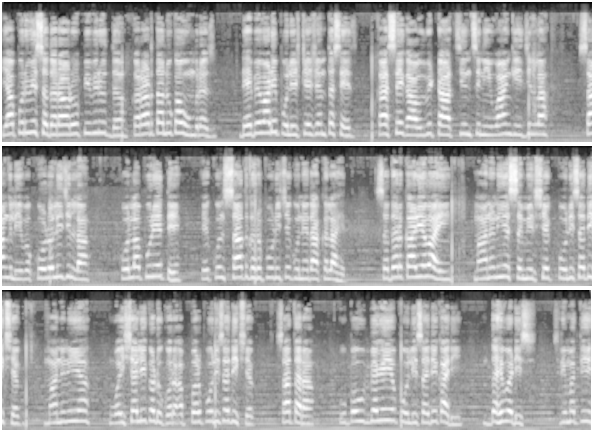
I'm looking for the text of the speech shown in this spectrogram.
यापूर्वी सदर आरोपी विरुद्ध कराड तालुका उमरज ढेबेवाडी पोलीस स्टेशन तसेच कासेगाव विटा चिंचणी वांगी जिल्हा सांगली व कोडोली जिल्हा कोल्हापूर येथे एकूण सात घरफोडीचे गुन्हे दाखल आहेत. सदर कार्यवाही माननीय समीर शेख पोलीस अधीक्षक माननीय वैशाली कडुकर अप्पर पोलीस अधीक्षक सातारा उपविभागीय पोलीस अधिकारी दहिवडीस श्रीमती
